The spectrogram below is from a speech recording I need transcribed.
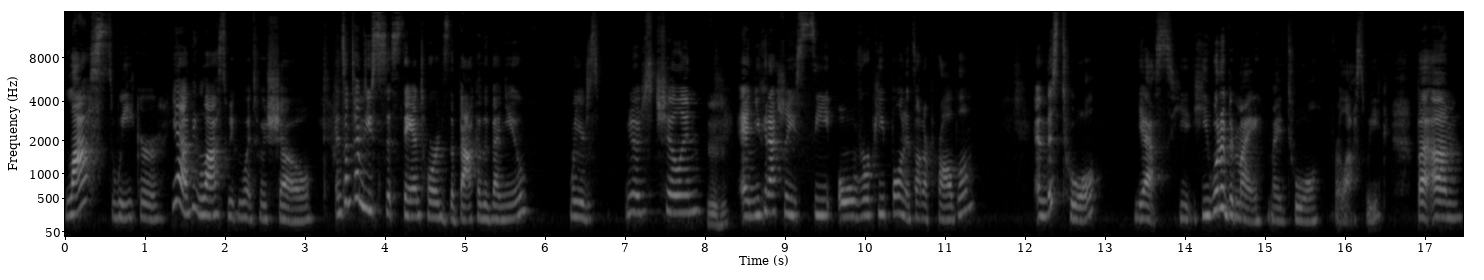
last week, or yeah, I think last week we went to a show, and sometimes you sit stand towards the back of the venue when you're just you know just chilling, hmm and you can actually see over people, and it's not a problem. And this tool, yes, he, he would have been my my tool for last week, but um,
